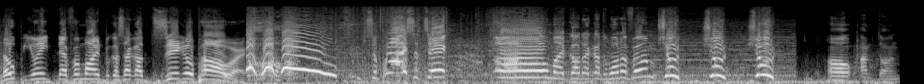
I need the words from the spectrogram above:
Nope, you ain't. Never mind, because I got zero power. Surprise attack! Oh my god, I got one of them. Shoot! Shoot! Shoot! Oh, I'm done.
